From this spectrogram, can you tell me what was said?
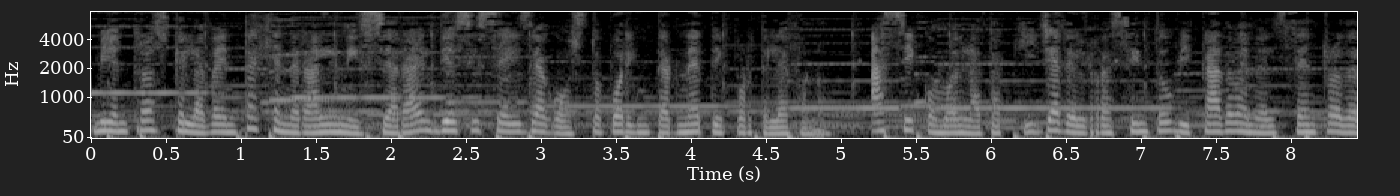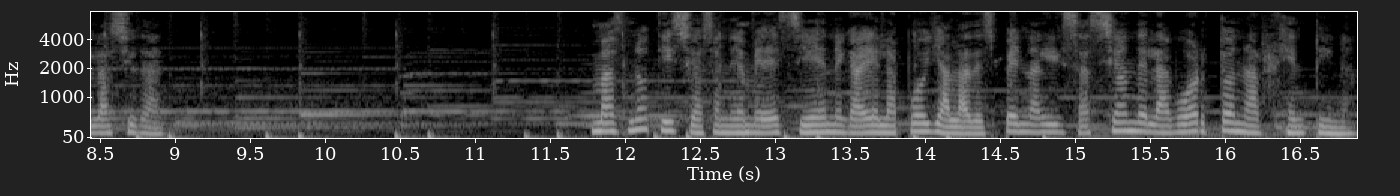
mientras que la venta general iniciará el 16 de agosto por internet y por teléfono, así como en la taquilla del recinto ubicado en el centro de la ciudad. Más noticias en MSN Gael apoya la despenalización del aborto en Argentina.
